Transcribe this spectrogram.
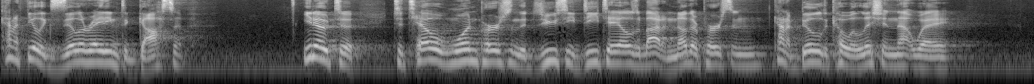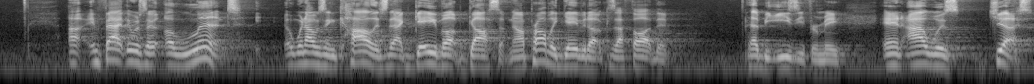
kind of feel exhilarating to gossip? You know, to, to tell one person the juicy details about another person, kind of build a coalition that way. Uh, in fact, there was a, a Lent when I was in college that I gave up gossip. Now, I probably gave it up because I thought that that'd be easy for me. And I was just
